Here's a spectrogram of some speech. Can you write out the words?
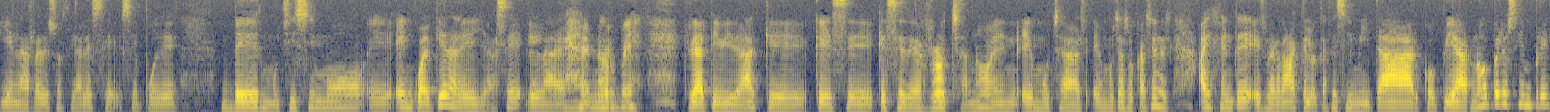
y en las redes sociales se, se puede ver muchísimo eh, en cualquiera de ellas ¿eh? la enorme creatividad que, se, que se, derrocha ¿no? en, muchas, en muchas ocasiones. Hay gente, es verdad, que lo que hace es imitar, copiar, ¿no? pero siempre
